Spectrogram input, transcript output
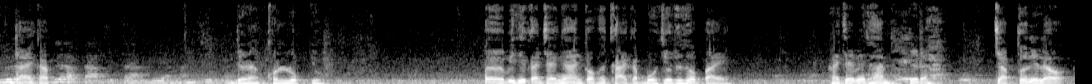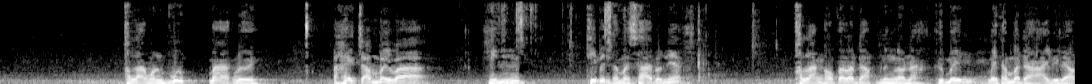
เลือกได้ครับ เลือกสามสิบสามเหลี่ยมให้ชิ้นหนึ่งเดี๋ยวนะคนลุกอยู่ เออวิธีการใช้งานก็คล้ายๆกับโบเจลทั่วๆไป หายใจไม่ทัน เดี๋ยวนะ จับตัวนี้แล้ว พลังมันวืบมากเลย ให้จำไว้ว่า หินที่เป็นธรรมชาติแบบเนี้ย พลังเขาก็ระดับหนึ่งแล้วนะ คือไม่ไม่ธรรมดาอยู่แล้ว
